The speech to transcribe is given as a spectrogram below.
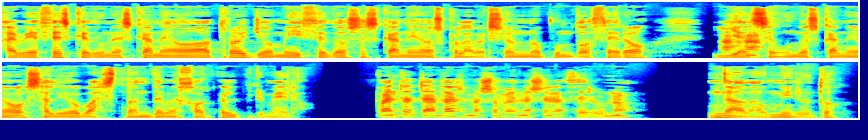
hay veces que de un escaneo a otro, yo me hice dos escaneos con la versión 1.0 y el segundo escaneo salió bastante mejor que el primero. ¿Cuánto tardas más o menos en hacer uno? Nada, un minuto.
